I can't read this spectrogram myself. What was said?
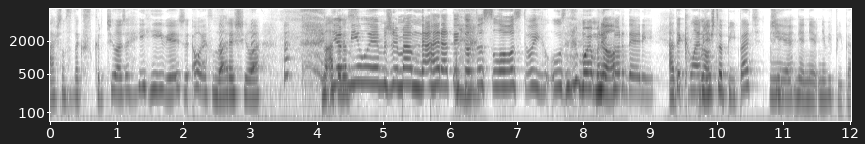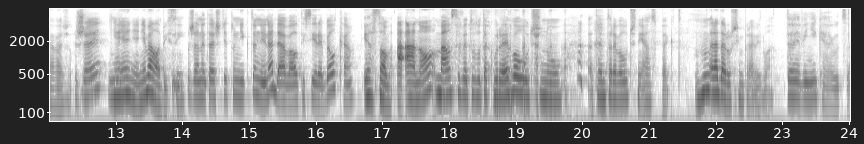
až som sa tak skrčila, že hihi, vieš, že o, ja som zahrešila. No a ja teraz... milujem, že mám nahraté toto slovo z tvojich úst na mojom no. rekordéri. A ty budeš to pípať? Či... Nie, ne, nevypípávaš. Že? Nie. nie, nie, nemala by si. Žaneta, ešte tu nikto nenadával, ty si rebelka. Ja som. A áno, mám v sebe túto takú revolučnú, tento revolučný aspekt. Mhm, rada ruším pravidla. To je vynikajúce.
